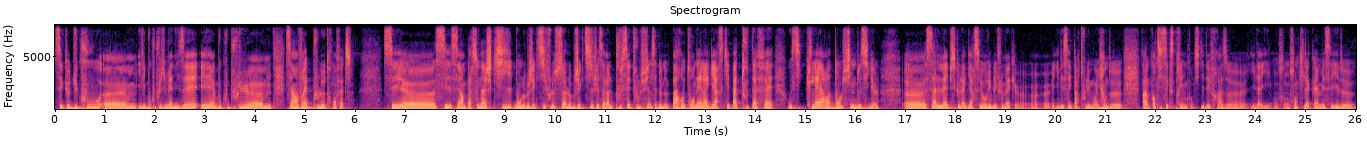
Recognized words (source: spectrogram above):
c'est que du coup, il est beaucoup plus humanisé et beaucoup plus. c'est un vrai pleutre en fait. Euh, c'est un personnage qui, dont l'objectif, le seul objectif, et ça va le pousser tout le film, c'est de ne pas retourner à la guerre, ce qui n'est pas tout à fait aussi clair dans le film de Siegel. Euh, ça l'est puisque la guerre c'est horrible et que le mec euh, il essaye par tous les moyens de. Enfin, quand il s'exprime, quand il dit des phrases, il a, on, sent qu'il a quand même essayé de,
